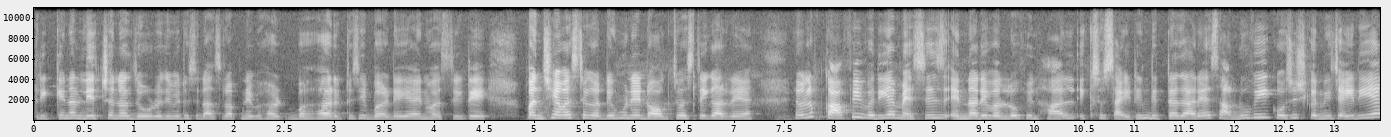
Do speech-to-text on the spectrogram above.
ਤਰੀਕੇ ਨਾਲ ਨੇਚਰ ਨਾਲ ਜੋੜ ਰਹੇ ਹੋ। ਜਿਵੇਂ ਤੁਸੀਂ ਦੱਸ ਰਹੇ ਹੋ ਆਪਣੇ ਹਰ, ਬ- ਹਰ ਤੁਸੀਂ ਬਰਥਡੇ ਜਾਂ ਐਨਵਰਸਰੀ ਤੇ ਪੰਛੀਆਂ ਵਾਸਤੇ ਕਰਦੇ ਹੋ, ਹੁਣੇ ਡੌਗਸ ਵਾਸਤੇ ਕਰ ਰਹੇ ਹੈ ਇਹ ਮਤਲਬ ਕਾਫੀ ਵਧੀਆ ਮੈਸੇਜ ਇਹਨਾਂ ਦੇ ਵੱਲੋਂ ਫਿਲਹਾਲ ਇੱਕ ਸੁਸਾਇਟੀ ਨੂੰ ਦਿੱਤਾ ਜਾ ਰਿਹਾ ਹੈ ਸਾਨੂੰ ਵੀ ਕੋਸ਼ਿਸ਼ ਕਰਨੀ ਚਾਹੀਦੀ ਹੈ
